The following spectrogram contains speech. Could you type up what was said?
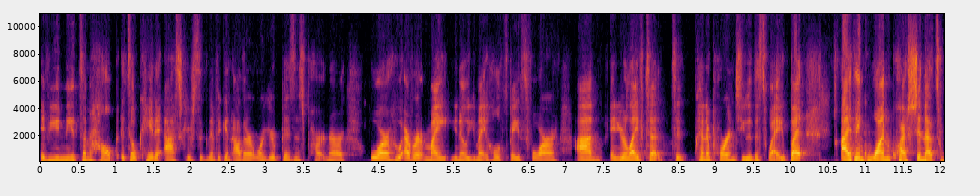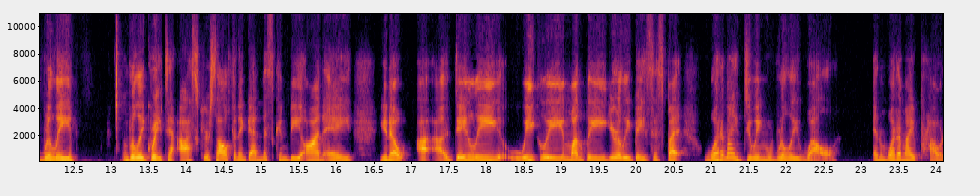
if you need some help, it's okay to ask your significant other or your business partner or whoever it might, you know, you might hold space for um, in your life to to kind of pour into you this way. But I think one question that's really really great to ask yourself and again this can be on a you know a, a daily weekly monthly yearly basis but what am i doing really well and what am i proud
